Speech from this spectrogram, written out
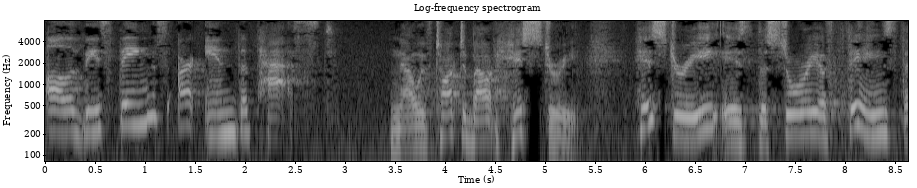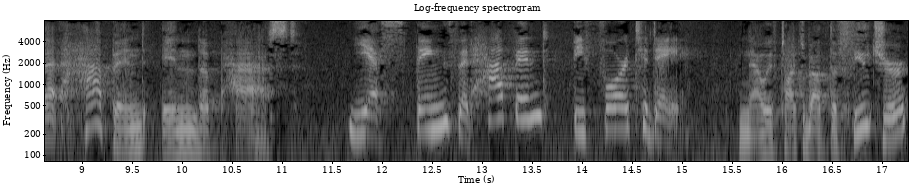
all of these things are in the past. Now we've talked about history. History is the story of things that happened in the past. Yes, things that happened before today. Now we've talked about the future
